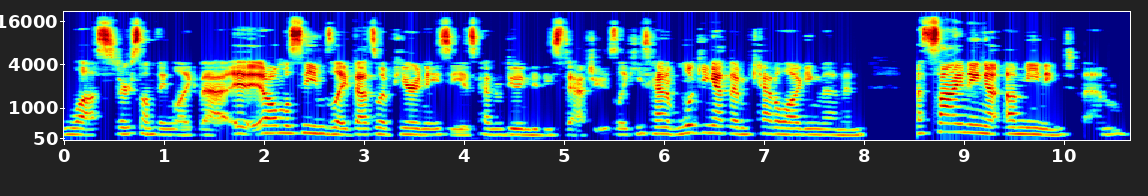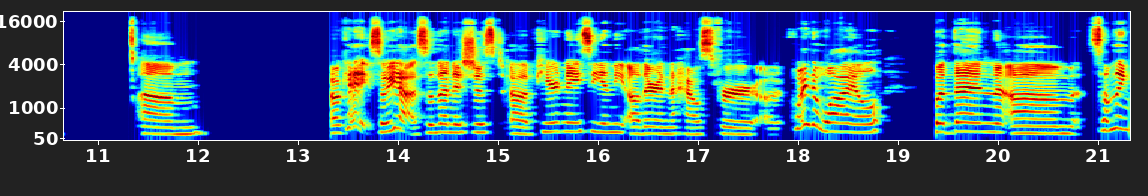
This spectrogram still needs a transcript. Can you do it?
lust or something like that. It, it almost seems like that's what Piranesi is kind of doing to these statues. Like he's kind of looking at them, cataloging them, and assigning a, a meaning to them. Um. Okay, so yeah, so then it's just uh, Piranesi and the other in the house for uh, quite a while. But then um something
